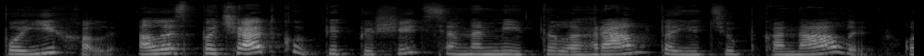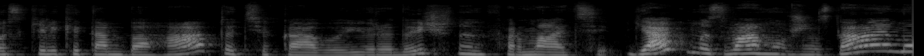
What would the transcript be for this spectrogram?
Поїхали! Але спочатку підпишіться на мій телеграм та ютуб канали, оскільки там багато цікавої юридичної інформації. Як ми з вами вже знаємо,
